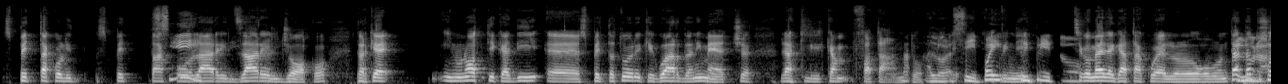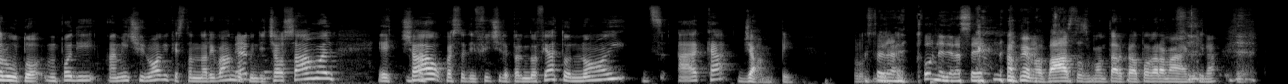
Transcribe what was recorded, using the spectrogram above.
spettacoli- spettacolarizzare sì. il gioco, perché in un'ottica di eh, spettatori che guardano i match, la killcam fa tanto. Ma allora, sì, poi quindi, ripeto. Secondo me è legata a quello la loro volontà. Allora, Intanto saluto un po' di amici nuovi che stanno arrivando, certo. quindi ciao Samuel e ciao, questo è difficile, prendo fiato, noi H Jumpy. Questo è il lettone della Senna. Vabbè, ma basta smontare quella povera macchina. e...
